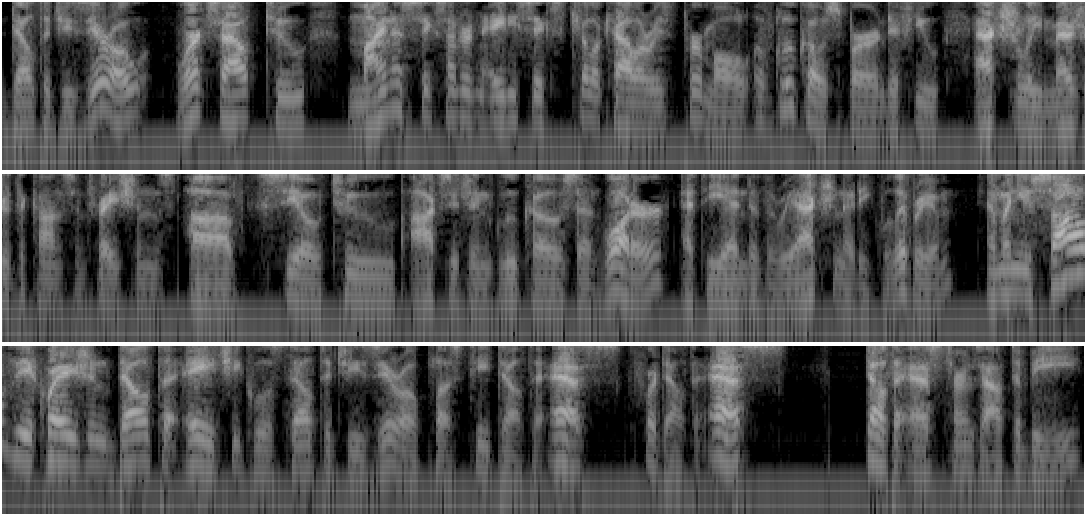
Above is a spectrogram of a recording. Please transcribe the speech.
delta G0, works out to minus 686 kilocalories per mole of glucose burned if you actually measured the concentrations of CO2, oxygen, glucose, and water at the end of the reaction at equilibrium. And when you solve the equation delta H equals delta G0 plus T delta S for delta S, delta S turns out to be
